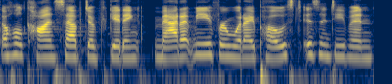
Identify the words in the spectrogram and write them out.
the whole concept of getting mad at me for what I post isn't even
